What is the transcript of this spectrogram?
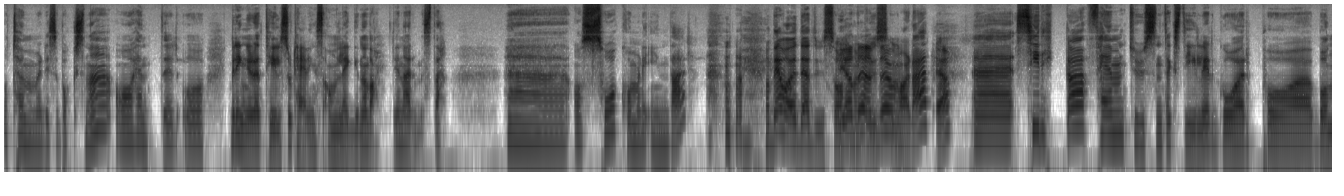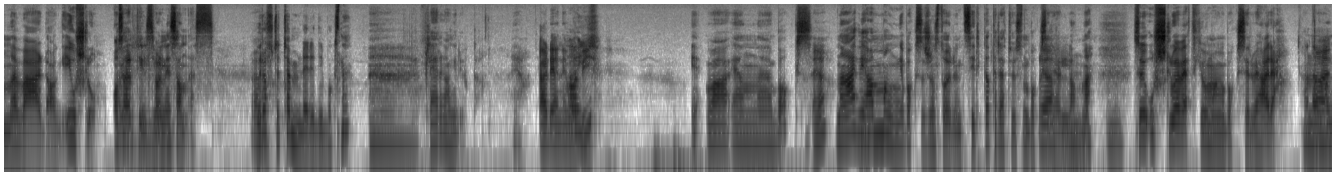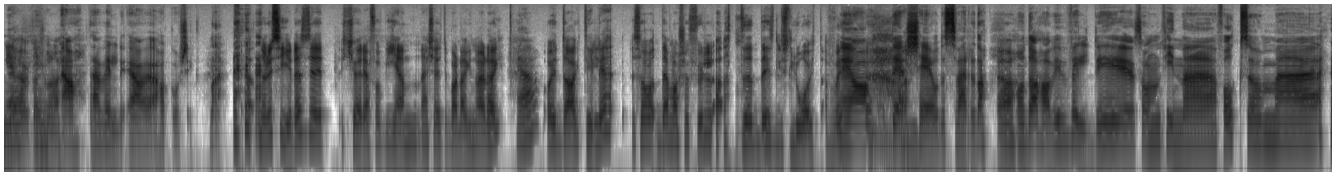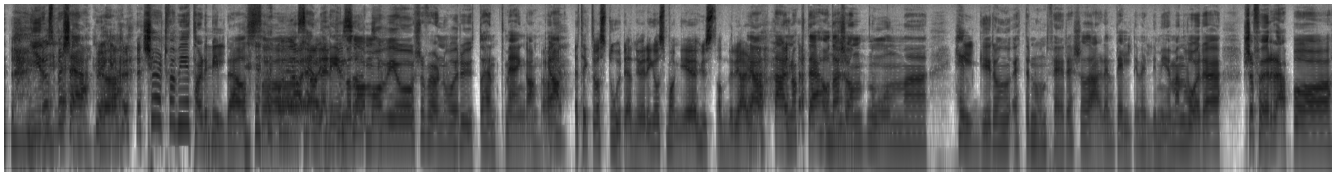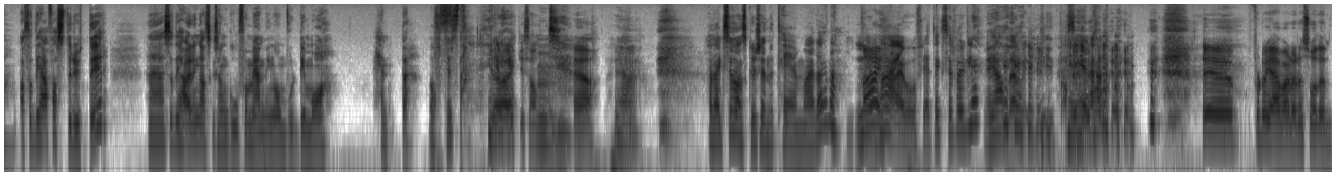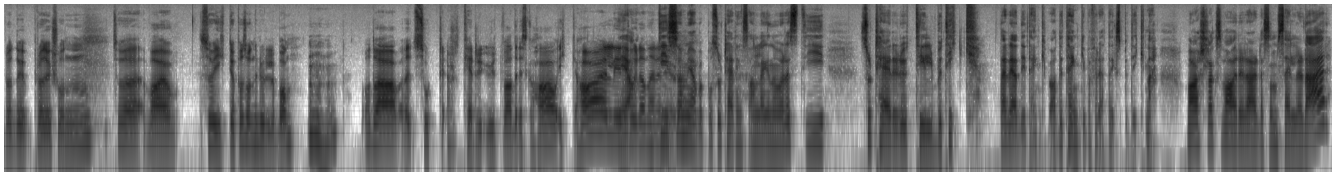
og tømmer disse boksene og henter og bringer det til sorteringsanleggene, da, de nærmeste. Uh, og så kommer det inn der. og det var jo det du så Ja, når det- du det- var der. Ja. Eh, Cirka 5000 tekstiler går på båndet hver dag i Oslo. Og så er det tilsvarende i Sandnes. Hvor ofte tømmer dere de boksene? Uh, flere ganger i uka. Ja. Er det en i hver by? Hva, en eh, boks? Ja. Nei, vi har mange bokser som står rundt. Ca. 3000 bokser Ja. i hele landet. Så i Oslo, jeg vet ikke hvor mange bokser vi har, jeg. Han er Nei, mange. det er. Ja, det er veldig Ja, jeg har ikke oversikt. Nei. Ja, når du sier det, så kjører jeg forbi en Jeg kjører til barnehagen hver dag, Ja. og i dag tidlig så den var så full at det lå utafor. Ja, det skjer jo dessverre, da. Ja. Og da har vi veldig sånn fine folk som uh, gir oss beskjed. Ja. Kjørt forbi, tar de bilde, og så ja, sender de inn. Og da må vi jo sjåførene våre ut og hente med en gang. Ja. Jeg tenkte det var storrengjøring hos mange husstander i Ja, det er nok det. Og det er sånn noen uh, helger og etter noen ferier så er det veldig, veldig mye. Men våre sjåfører er på Altså, de har faste ruter, så de har en ganske sånn god formening om hvor de må hente. Oftest. Ja, ikke sant. Mm. Ja. Ja, det er ikke så vanskelig å skjønne temaet i dag, da. Nei. Temaet er jo Fretex, selvfølgelig. Ja, det er veldig fint, altså. Ja. Eh, For da jeg var der og så den produ produksjonen, så, var jo, så gikk det jo på sånn rullebånd. Mhm. Og da sorterer dere ut hva dere skal ha og ikke ha, eller Ja, hvordan dere de gjør som jobber på sorteringsanleggene våre, de sorterer ut til butikk. Det er det de tenker på. De tenker på Fretex-butikkene. Hva slags varer er det som selger der?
